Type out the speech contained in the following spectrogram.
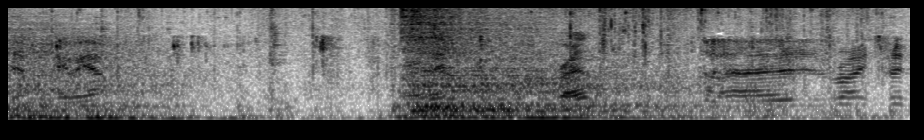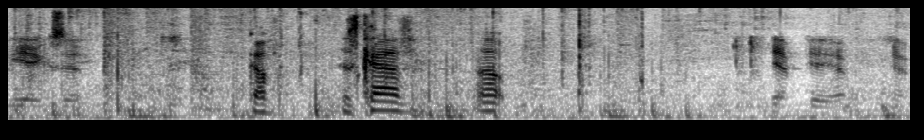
Yep, here we are. Friend? Uh, right through the exit. Cav. There's Cav. Up. Yep, yeah, yep, yep.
